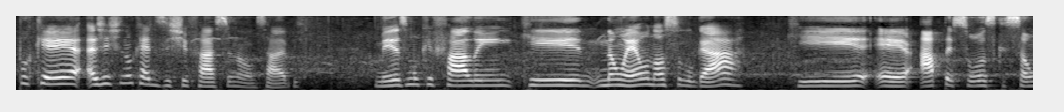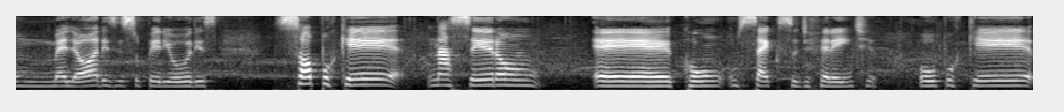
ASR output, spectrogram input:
porque a gente não quer desistir fácil, não, sabe? Mesmo que falem que não é o nosso lugar, que é, há pessoas que são melhores e superiores só porque nasceram é, com um sexo diferente ou porque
